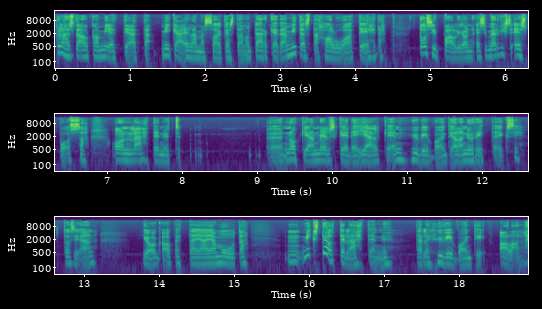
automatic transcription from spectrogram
kyllähän sitä alkaa miettiä, että mikä elämässä oikeastaan on tärkeää ja mitä sitä haluaa tehdä. Tosi paljon, esimerkiksi Espoossa, on lähtenyt Nokian melskeiden jälkeen hyvinvointialan yrittäjiksi, tosiaan joogaopettajaa ja muuta. Mm, miksi te olette lähtenyt tälle hyvinvointialalle,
